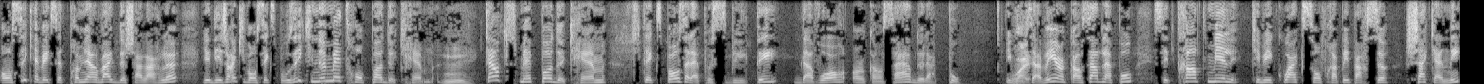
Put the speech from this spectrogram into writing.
on sait qu'avec cette première vague de chaleur-là, il y a des gens qui vont s'exposer qui ne mettront pas de crème. Quand tu mets pas de crème, tu t'exposes à la possibilité d'avoir un cancer de la peau. Et Ouais. vous savez, un cancer de la peau, c'est 30 000 Québécois qui sont frappés par ça chaque année.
